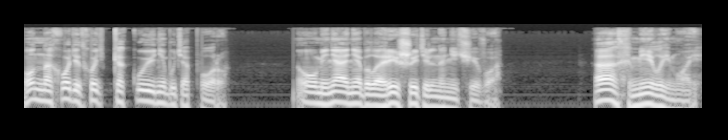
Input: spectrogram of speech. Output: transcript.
он находит хоть какую-нибудь опору. Но у меня не было решительно ничего. Ах, милый мой,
